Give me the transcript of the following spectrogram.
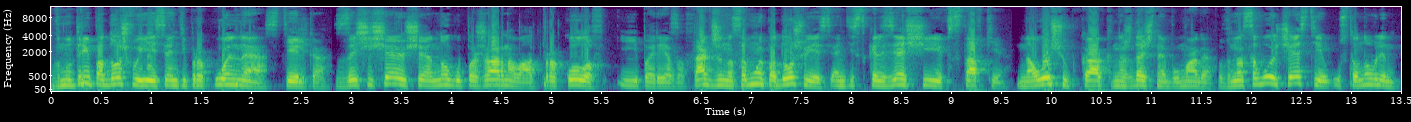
Внутри подошвы есть антипрокольная стелька, защищающая ногу пожарного от проколов и порезов. Также на самой подошве есть антискользящие вставки, на ощупь как наждачная бумага. В носовой части установлен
